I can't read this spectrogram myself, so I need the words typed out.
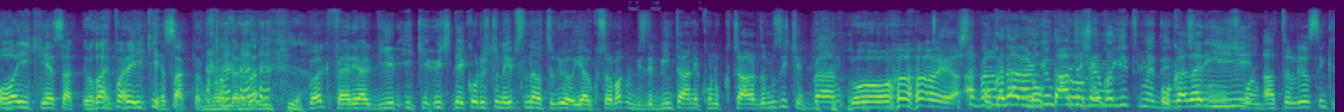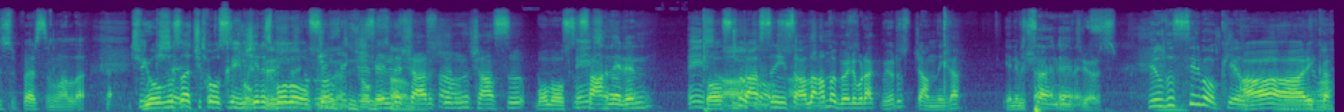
Olay ikiye saklı. Olay parayı ikiye sakladı onları da. İkiye. Bak Feryal 1, 2, 3 ne konuştuğunu hepsini hatırlıyor. Ya kusura bakma biz de bin tane konuk çağırdığımız için. Ben- Oo, İşte ben o kadar her nokta atışı o, kadar- iyi unutmam. hatırlıyorsun ki süpersin valla. Yolunuz şey, açık olsun, işiniz bol olsun. Senin de şarkının şansı bol olsun. Sahnelerin olsun olsun. inşallah ama böyle bırakmıyoruz canlıyla. Yeni bir, Bir şarkı saniye, evet. bitiriyoruz. Yıldız Silva okuyalım. Aa harika.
